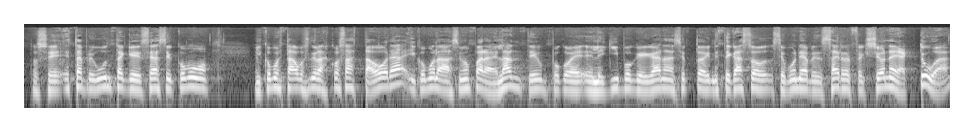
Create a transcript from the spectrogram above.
Entonces, esta pregunta que se hace, ¿cómo, el cómo estábamos haciendo las cosas hasta ahora y cómo las hacemos para adelante, un poco el, el equipo que gana, ¿cierto? En este caso se pone a pensar y reflexiona y actúa.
